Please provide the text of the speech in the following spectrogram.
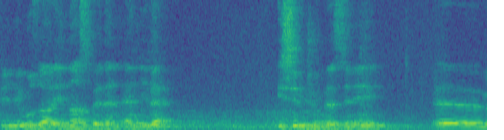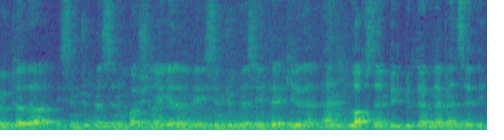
fiili muzariyi nasb eden en ile isim cümlesini e, müpteda isim cümlesinin başına gelen ve isim cümlesini tekil eden en lafzen birbirlerine benzedi.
